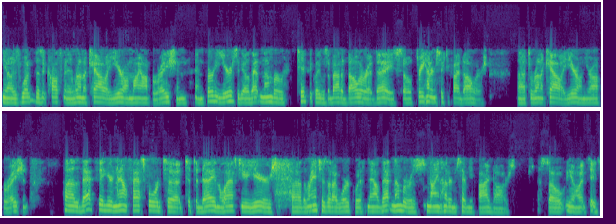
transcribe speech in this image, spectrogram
you know, is what does it cost me to run a cow a year on my operation? And 30 years ago, that number typically was about a dollar a day, so $365 uh, to run a cow a year on your operation. Uh, that figure now, fast forward to, to today, in the last few years, uh, the ranches that I work with now, that number is $975. So, you know, it, it's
